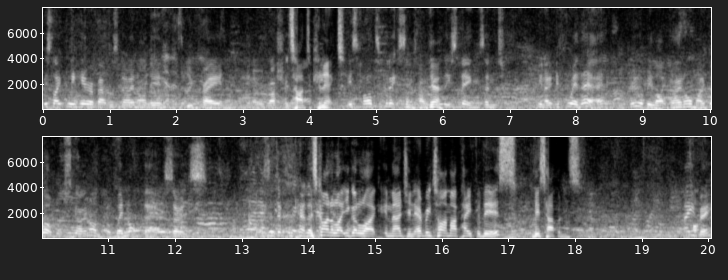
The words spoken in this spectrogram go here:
It's like we hear about what's going on in Ukraine and you know Russia. It's and hard to connect. It's hard to connect sometimes Yeah. with all these things, and you know if we're there, we would be like going, "Oh my God, what's going on?" But we're not there, so it's it's a different kettle. It's kind of like you got to like imagine every time I pay for this, this happens maybe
